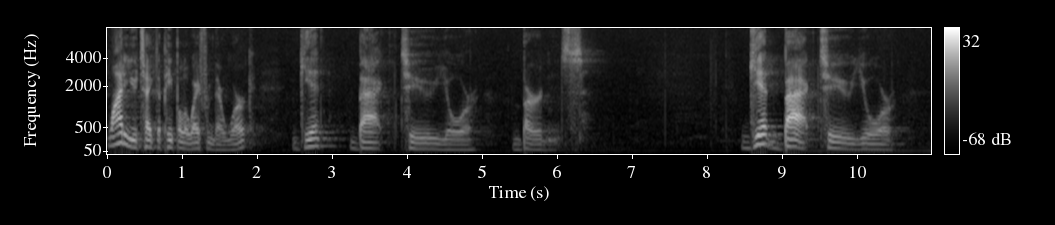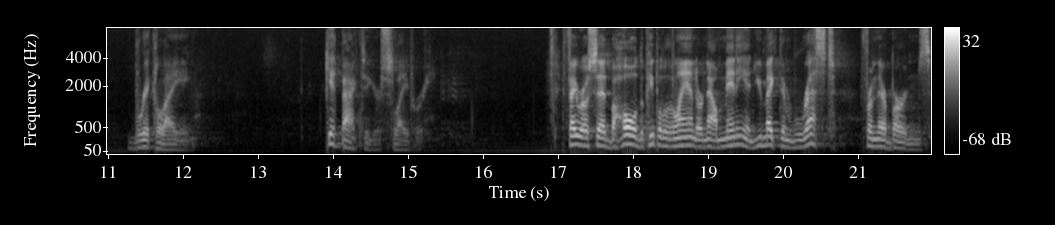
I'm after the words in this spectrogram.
why do you take the people away from their work? Get back to your burdens. Get back to your bricklaying. Get back to your slavery. Pharaoh said, Behold, the people of the land are now many, and you make them rest from their burdens.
